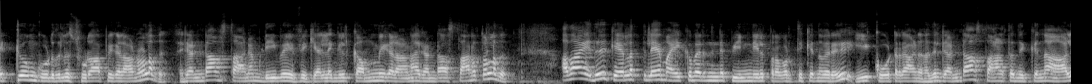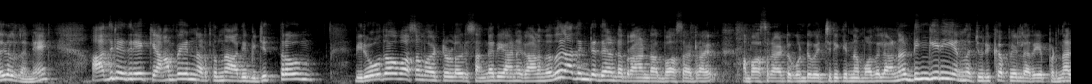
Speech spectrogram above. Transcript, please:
ഏറ്റവും കൂടുതൽ സുഡാപ്പികളാണുള്ളത് രണ്ടാം സ്ഥാനം ഡിവൈഎഫിക്ക് അല്ലെങ്കിൽ കമ്മികളാണ് രണ്ടാം സ്ഥാനത്തുള്ളത്. അതായത് കേരളത്തിലെ മയക്കുമരുന്നിന്റെ പിന്നിൽ പ്രവർത്തിക്കുന്നവർ ഈ കൂട്ടരാണ്. അതിൽ രണ്ടാം സ്ഥാനത്ത് നിൽക്കുന്ന ആളുകൾ തന്നെ അതിനെതിരെ ക്യാമ്പയിൻ നടത്തുന്ന അതിവിചിത്രവും വിരോധാഭാസമായിട്ടുള്ള ഒരു സംഗതിയാണ് കാണുന്നത്. അതിന്റെ ദേണ്ട ബ്രാൻഡ് അംബാസഡർ അംബാസഡറായിട്ട് കൊണ്ടുവച്ചിരിക്കുന്ന മുതലാണ് ഡിങ്കിരി എന്ന ചുരുക്കപ്പേരിൽ അറിയപ്പെടുന്ന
